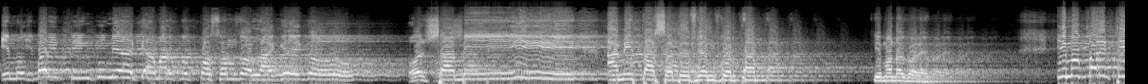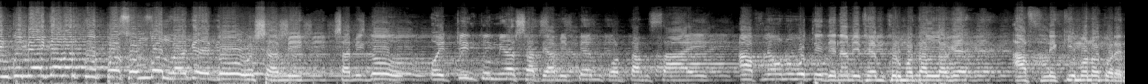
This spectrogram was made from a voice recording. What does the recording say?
ইমুক বাড়ির টিঙ্কু মিয়াকে আমার খুব পছন্দ লাগে গো। ও স্বামী, আমি তার সাথে প্রেম করতাম। কি মনে বাড়ির টিঙ্কু আমার খুব লাগে গো স্বামী? স্বামী গো, ওই টিঙ্কু মিয়ার সাথে আমি প্রেম করতাম, চাই। আপনি অনুমতি দেন, আমি প্রেম লগে। আপনি কি মনে করেন?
